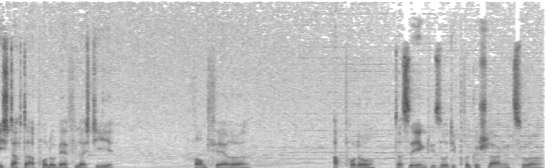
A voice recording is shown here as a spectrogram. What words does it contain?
Ich dachte, Apollo wäre vielleicht die Raumfähre Apollo, dass sie irgendwie so die Brücke schlagen zur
